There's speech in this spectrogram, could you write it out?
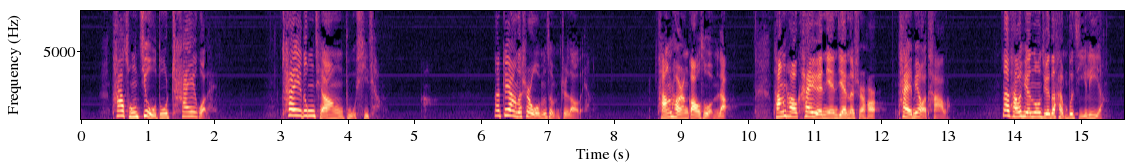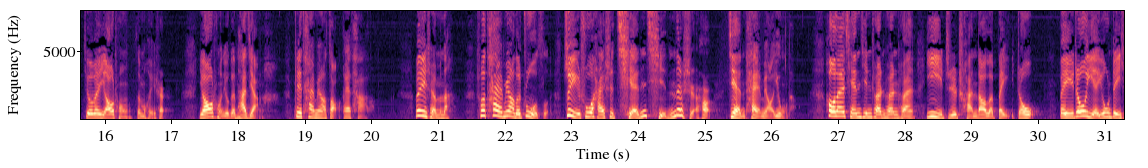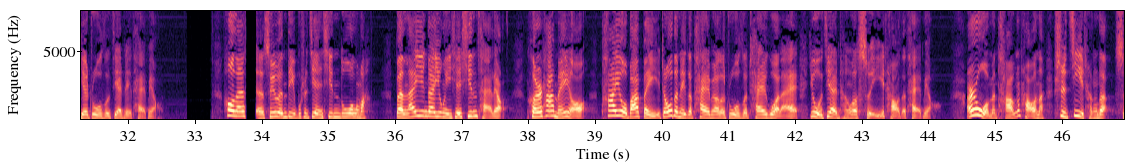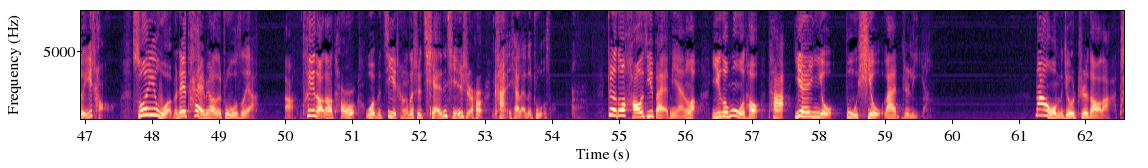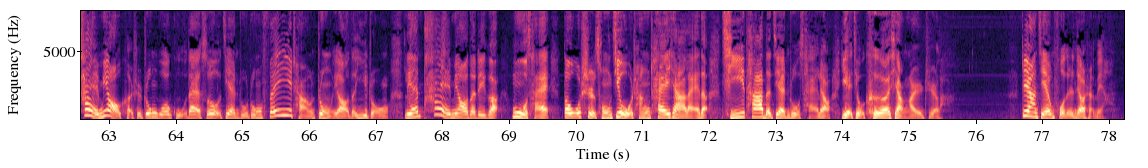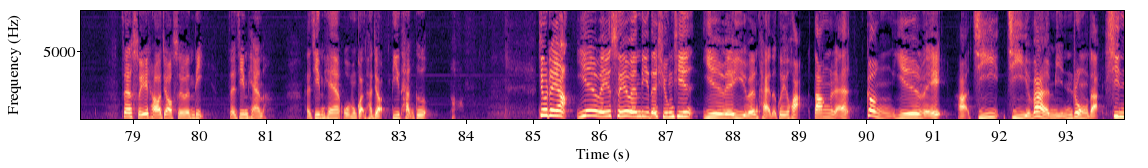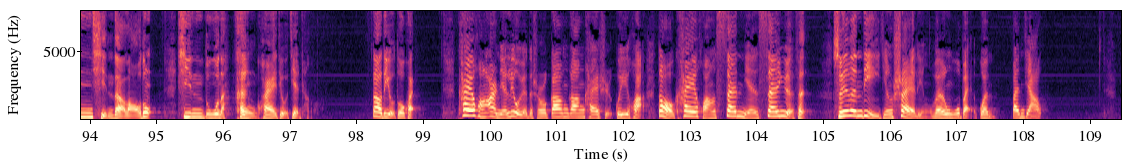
他从旧都拆过来，拆东墙补西墙。那这样的事儿我们怎么知道的呀？唐朝人告诉我们的。唐朝开元年间的时候，太庙塌了，那唐玄宗觉得很不吉利呀，就问姚崇怎么回事儿。姚崇就跟他讲啊，这太庙早该塌了，为什么呢？说太庙的柱子最初还是前秦的时候建太庙用的，后来前秦传传传，一直传到了北周，北周也用这些柱子建这太庙。后来呃，隋文帝不是建新都了吗？本来应该用一些新材料，可是他没有，他又把北周的那个太庙的柱子拆过来，又建成了隋朝的太庙。而我们唐朝呢，是继承的隋朝，所以我们这太庙的柱子呀，啊，推倒到头，我们继承的是前秦时候砍下来的柱子。这都好几百年了，一个木头它焉有不朽烂之理呀？那我们就知道了，太庙可是中国古代所有建筑中非常重要的一种，连太庙的这个木材都是从旧城拆下来的，其他的建筑材料也就可想而知了。这样简朴的人叫什么呀？在隋朝叫隋文帝，在今天呢，在今天我们管他叫低碳哥啊。就这样，因为隋文帝的雄心，因为宇文恺的规划，当然更因为啊几几万民众的辛勤的劳动，新都呢很快就建成了。到底有多快？开皇二年六月的时候，刚刚开始规划，到开皇三年三月份，隋文帝已经率领文武百官搬家了。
